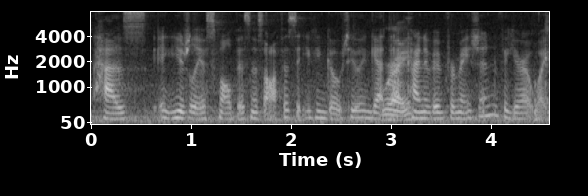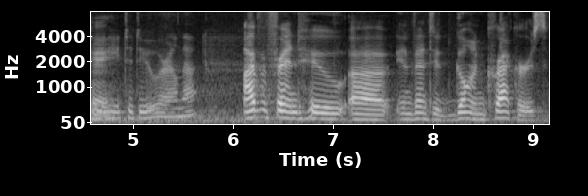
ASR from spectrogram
has usually a small business office that you can go to and get Right. that kind of information, figure out what Okay. you need to do around that. I have a friend who uh, invented Gone Crackers.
